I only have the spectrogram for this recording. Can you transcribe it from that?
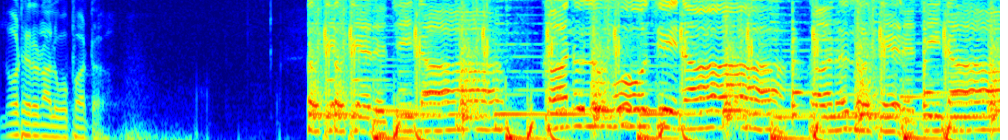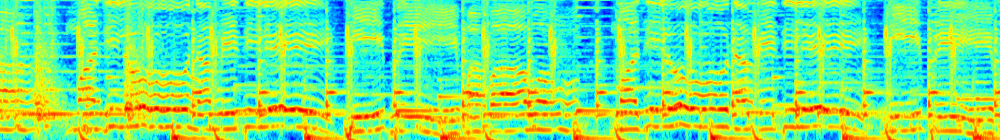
నూట ఇరవై నాలుగో పాట. తెరచిన కనులు మోసిన కనులు తెరచినా మదిలో నమిదిలే నీ ప్రేమ భావం మదిలో నమిదిలే నీ ప్రేమ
